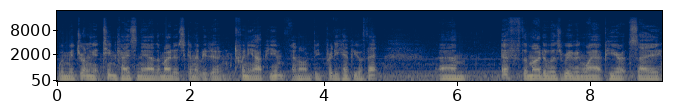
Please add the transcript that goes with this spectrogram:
When we're drilling at 10 k's an hour, the motor's going to be doing 20 RPM, and I'd be pretty happy with that. Um, if the motor was revving way up here at say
